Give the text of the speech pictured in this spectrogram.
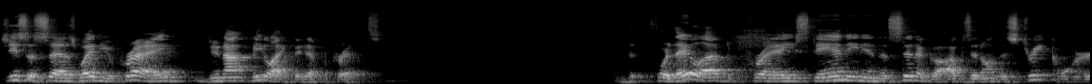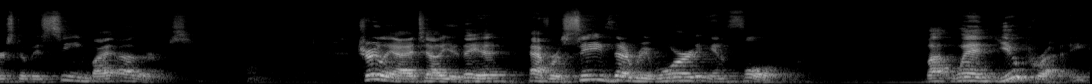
Jesus says, when you pray, do not be like the hypocrites. For they love to pray standing in the synagogues and on the street corners to be seen by others. Truly, I tell you, they have received their reward in full. But when you pray,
